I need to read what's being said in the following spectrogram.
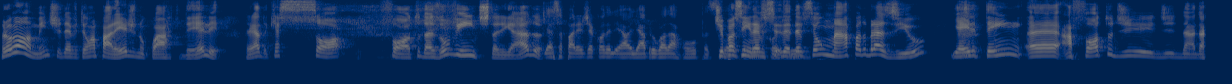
provavelmente deve ter uma parede no quarto dele, tá ligado? Que é só foto das ouvintes, tá ligado? E essa parede é quando ele, ele abre o guarda-roupa. assim, Tipo assim, deve escondido. ser, deve ser um mapa do Brasil. E aí ele tem é, a foto de, de, da, da-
